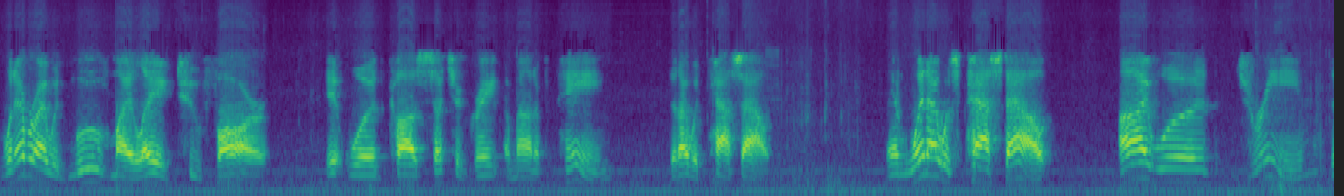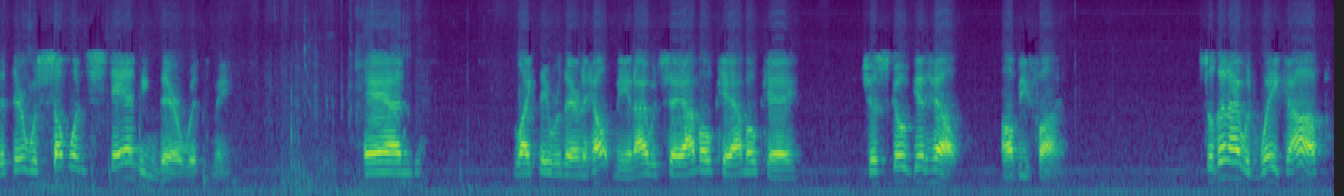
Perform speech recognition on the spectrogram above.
whenever I would move my leg too far, it would cause such a great amount of pain that I would pass out. And when I was passed out, I would dream that there was someone standing there with me. And like they were there to help me. And I would say, I'm okay, I'm okay. Just go get help. I'll be fine. So then I would wake up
